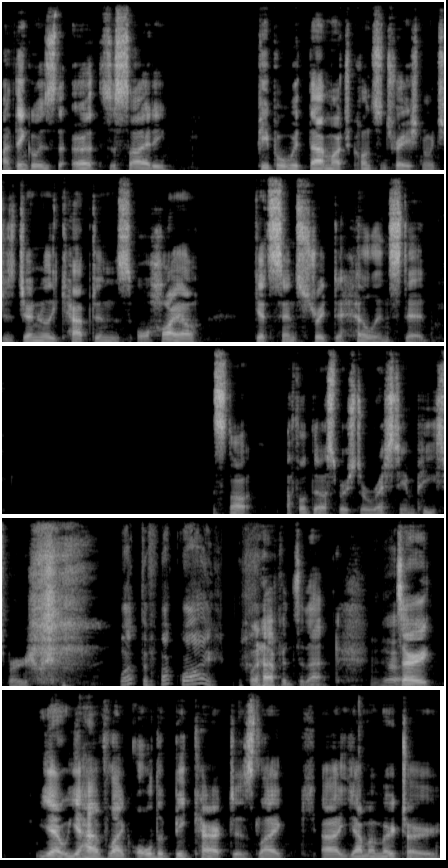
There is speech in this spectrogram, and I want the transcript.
I think it was the Earth Society, people with that much concentration, which is generally captains or higher, get sent straight to hell instead. It's not. I thought they were supposed to rest in peace, bro. What the fuck? Why? what happened to that? Yeah. So, yeah, you have like all the big characters like uh, Yamamoto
